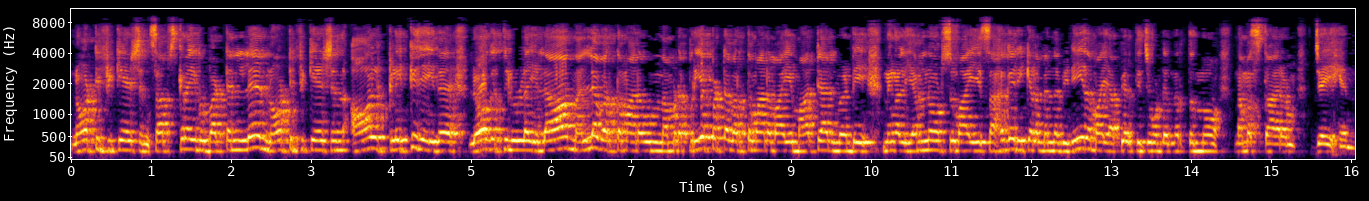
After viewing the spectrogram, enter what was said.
നോട്ടിഫിക്കേഷൻ സബ്സ്ക്രൈബ് ബട്ടണിലെ നോട്ടിഫിക്കേഷൻ ആൾ ക്ലിക്ക് ചെയ്ത് ലോകത്തിലുള്ള എല്ലാ നല്ല വർത്തമാനവും നമ്മുടെ പ്രിയപ്പെട്ട വർത്തമാനമായി മാറ്റാൻ വേണ്ടി നിങ്ങൾ എം നോട്ട്സുമായി സഹകരിക്കണമെന്ന് വിനീതമായി അഭ്യർത്ഥിച്ചുകൊണ്ട് നിർത്തുന്നു. നമസ്കാരം. ജയ് ഹിന്ദ്.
